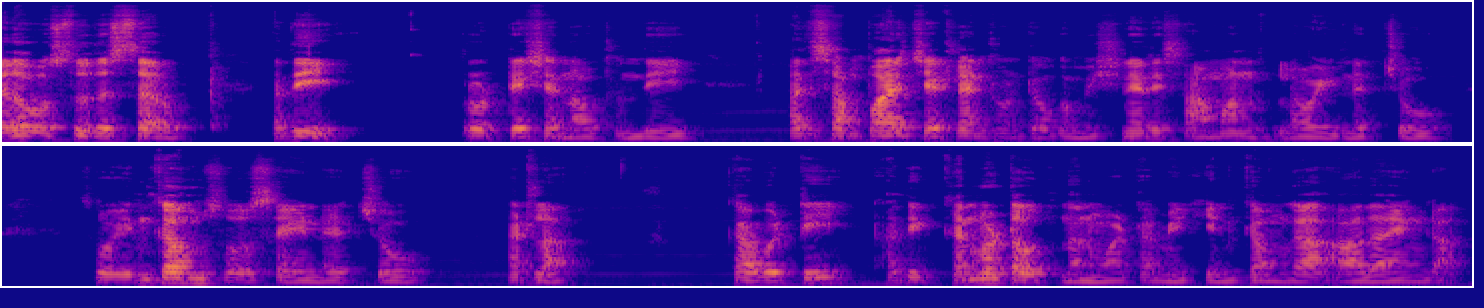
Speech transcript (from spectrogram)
ఏదో వస్తువు తెస్తారు అది రొటేషన్ అవుతుంది అది సంపాదించేటటువంటి ఒక మిషనరీ సామాన్లు అయి ఉండొచ్చు సో ఇన్కమ్ సోర్స్ అయ్యిండొచ్చు అట్లా. కాబట్టి అది కన్వర్ట్ అవుతుంది అనమాట మీకు ఇన్కమ్గా ఆదాయంగా.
